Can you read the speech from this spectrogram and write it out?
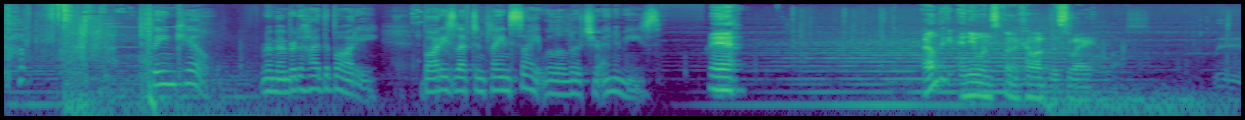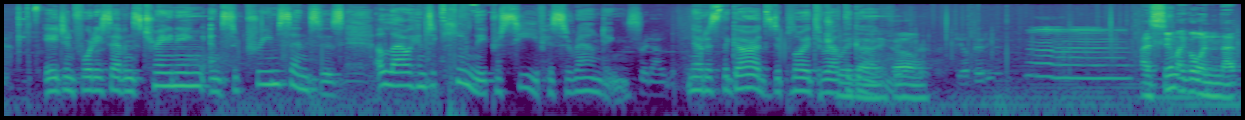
Clean kill. Remember to hide the body. Bodies left in plain sight will alert your enemies. Eh. I don't think anyone's going to come up this way. Agent 47's training and supreme senses allow him to keenly perceive his surroundings. Notice the guards deployed throughout the Which way do I garden. go? I assume I go in that.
